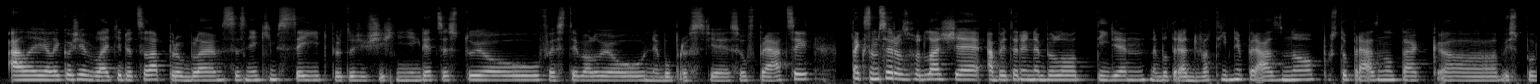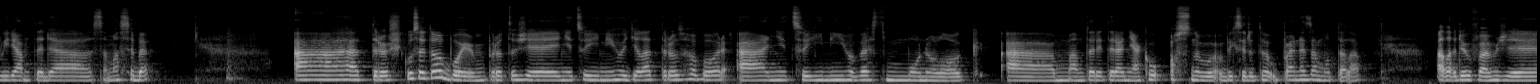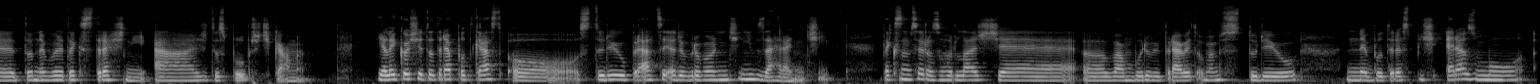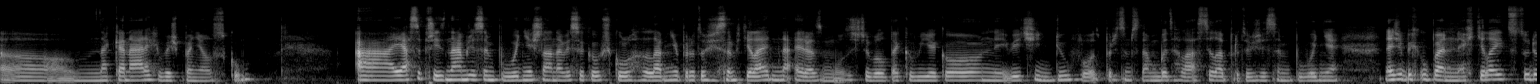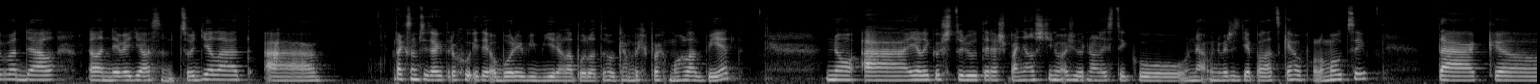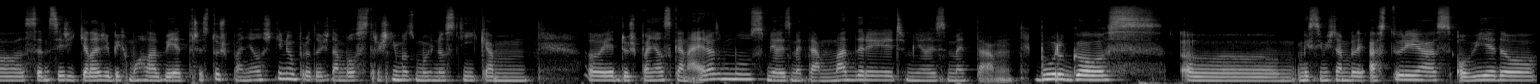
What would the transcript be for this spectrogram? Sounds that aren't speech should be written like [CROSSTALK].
ale jelikož je v létě docela problém se s někým sejít, protože všichni někde cestujou, festivalujou nebo prostě jsou v práci, tak jsem se rozhodla, že aby tady nebylo týden, nebo teda dva týdny prázdno, pusto prázdno, tak uh, vyspovídám teda sama sebe. A trošku se toho bojím, protože je něco jiného dělat rozhovor a něco jiného vést monolog a mám tady teda nějakou osnovu, abych se do toho úplně nezamotala. Ale doufám, že to nebude tak strašný a že to spolu přečkáme. Jelikož je to teda podcast o studiu práci a dobrovolničení v zahraničí, tak jsem se rozhodla, že eh, vám budu vyprávět o mém studiu, nebo teda spíš Erasmu eh, na Kanárech ve Španělsku. A já se přiznám, že jsem původně šla na vysokou školu hlavně proto, že jsem chtěla jít na Erasmus, že to byl takový jako největší důvod, proč jsem se tam vůbec hlásila, protože jsem původně, ne, že bych úplně nechtěla jít studovat dál, ale nevěděla jsem, co dělat a tak jsem si tak trochu i ty obory vybírala podle toho, kam bych pak mohla vyjet. No a jelikož studuju teda španělštinu a žurnalistiku na Univerzitě Palackého v Olomouci, tak uh, jsem si říkala, že bych mohla vyjet přes tu španělštinu, protože tam bylo strašně moc možností, kam uh, jet do Španělska na Erasmus. Měli jsme tam Madrid, měli jsme tam Burgos, uh, myslím, že tam byly Asturias, Oviedo,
